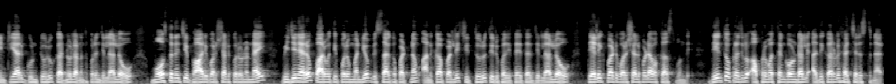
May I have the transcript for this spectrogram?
ఎన్టీఆర్ గుంటూరు కర్నూలు అనంతపురం జిల్లాల్లో మోస్తరు నుంచి భారీ వర్షాలు కురవనున్నాయి. విజయనగరం పార్వతీపురం మన్యం విశాఖపట్నం అనకాపల్లి చిత్తూరు తిరుపతి తదితర జిల్లాల్లో తేలికపాటి వర్షాలు పడే అవకాశం ఉంది. దీంతో ప్రజలు అప్రమత్తంగా ఉండాలని అధికారులు హెచ్చరిస్తున్నారు.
